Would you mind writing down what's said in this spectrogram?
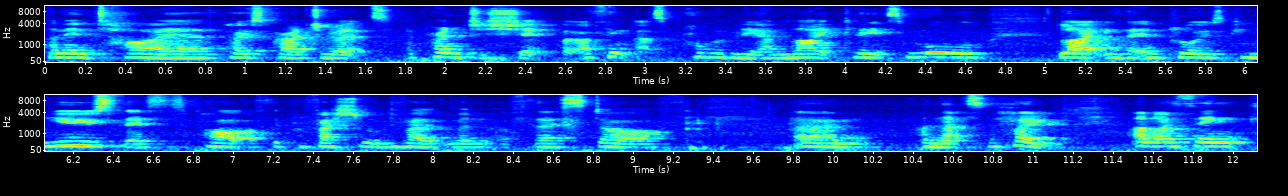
an entire postgraduate apprenticeship, but I think that's probably unlikely. It's more likely that employers can use this as part of the professional development of their staff, um, and that's the hope. And I think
